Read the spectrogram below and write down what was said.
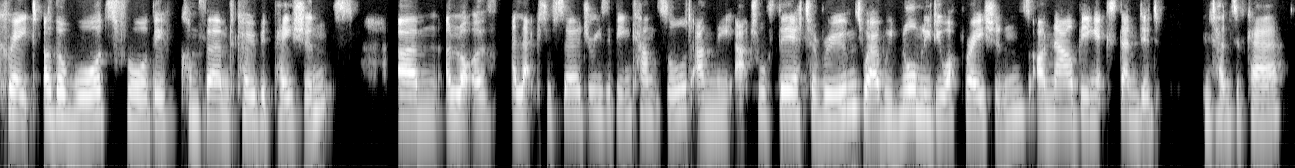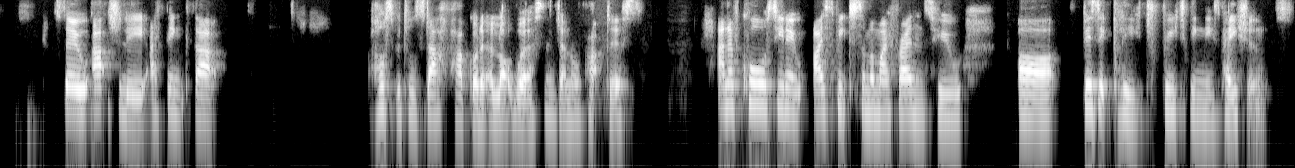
create other wards for the confirmed COVID patients. Um, a lot of elective surgeries are being cancelled, and the actual theatre rooms where we normally do operations are now being extended intensive care. So, actually, I think that hospital staff have got it a lot worse than general practice. And of course, you know, I speak to some of my friends who are physically treating these patients,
